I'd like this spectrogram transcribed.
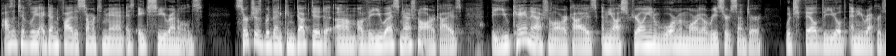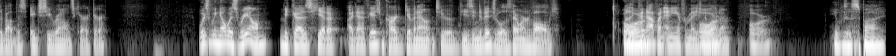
positively identify the Somerton man as H.C. Reynolds. Searches were then conducted um, of the U.S. National Archives, the UK National Archives, and the Australian War Memorial Research Centre, which failed to yield any records about this H.C. Reynolds character. Which we know is real because he had an identification card given out to these individuals that were involved. But they could not find any information or- about him. Or he was a spy.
